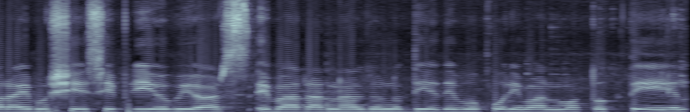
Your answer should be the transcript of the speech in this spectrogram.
কড়াই বসিয়েছি, প্রিয় ভিউয়ার্স এবার রান্নার জন্য দিয়ে দেব পরিমাণ মতো তেল।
